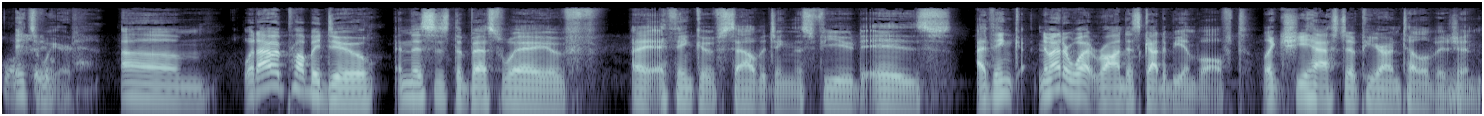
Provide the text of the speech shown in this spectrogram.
We'll it's see. weird. Um, what I would probably do, and this is the best way of I, I think of salvaging this feud, is I think no matter what, Ronda's got to be involved. Like she has to appear on television,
